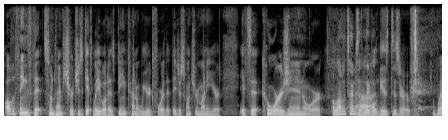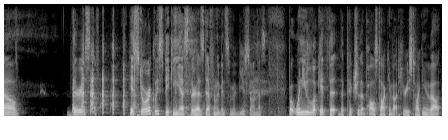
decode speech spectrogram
all the things that sometimes churches get labeled as being kind of weird for that they just want your money or it's a coercion or a lot of times that uh, label is deserved. well, there is historically speaking, yes, there has definitely been some abuse on this. But when you look at the the picture that Paul's talking about here, he's talking about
